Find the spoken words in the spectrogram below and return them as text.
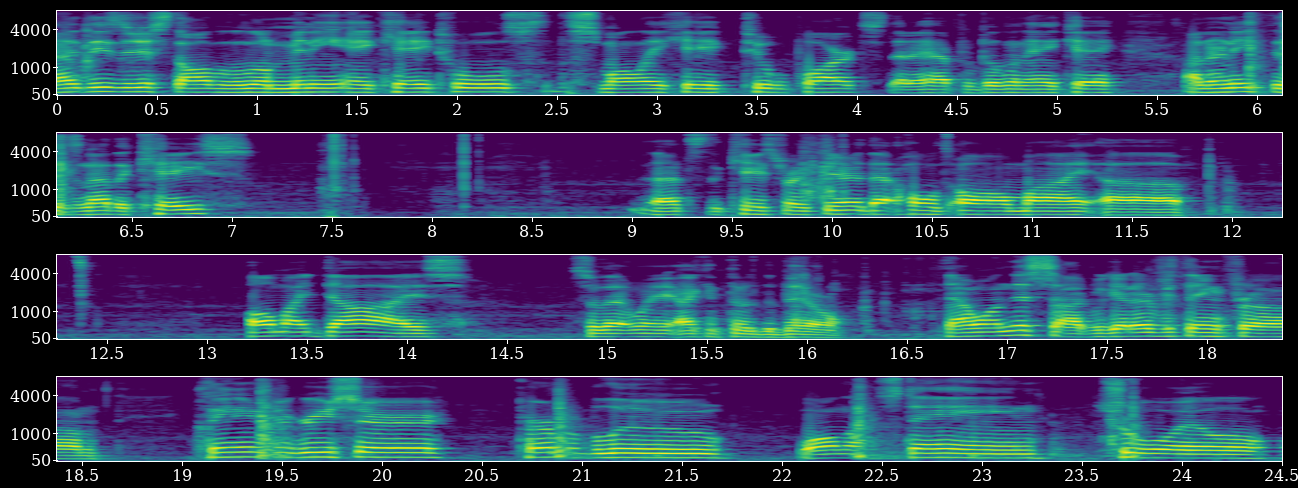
now these are just all the little mini AK tools, the small AK tool parts that I have for building AK. Underneath is another case. That's the case right there. That holds all my uh, all my dies, so that way I can throw the barrel. Now on this side, we got everything from cleaning degreaser, perma blue, walnut stain, Tru-Oil,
